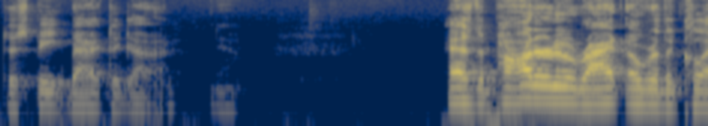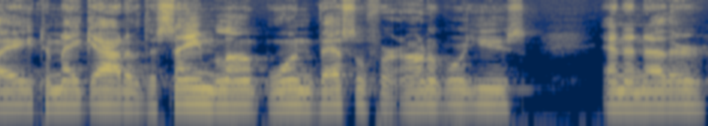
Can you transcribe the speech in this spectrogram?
to speak back to God?" Has the potter no right over the clay to make out of the same lump one vessel for honorable use and another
